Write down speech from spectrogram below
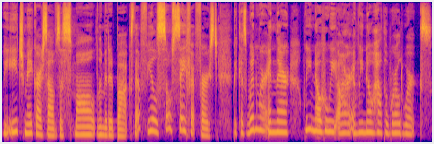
We each make ourselves a small, limited box that feels so safe at first because when we're in there, we know who we are and we know how the world works.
